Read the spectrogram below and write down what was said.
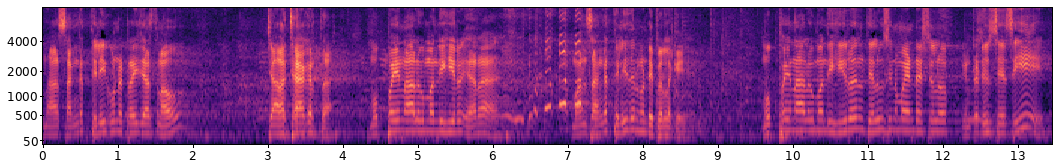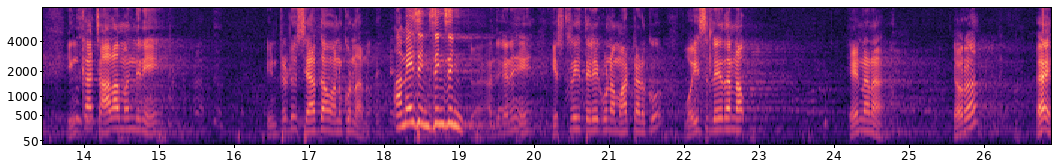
నా సంగతి తెలియకుండా ట్రై చేస్తున్నావు. చాలా జాగ్రత్త. ముప్పై నాలుగు మంది హీరో ఎరా మన సంగతి తెలియదు అనుకుంటే పిల్లకి ముప్పై నాలుగు మంది హీరోయిన్ తెలుగు సినిమా ఇండస్ట్రీలో ఇంట్రడ్యూస్ చేసి ఇంకా చాలామందిని ఇంట్రడ్యూస్ చేద్దాం అనుకున్నాను. అమేజింగ్ జింగ్ జింగ్ అందుకని హిస్టరీ తెలియకుండా మాట్లాడకు వయసు లేదన్నావు ఏంటన్నా ఎవరు? ఏయ్!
